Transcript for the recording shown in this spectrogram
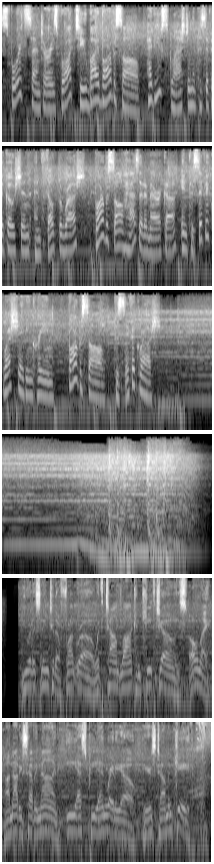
Sports Center is brought to you by Barbasol. Have you splashed in the Pacific Ocean and felt the rush? Barbasol has it, America, in Pacific Rush Shaving Cream. Barbasol, Pacific Rush. You're listening to the front row with Tom Block and Keith Jones, only on 97.9 ESPN Radio. Here's Tom and Keith.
